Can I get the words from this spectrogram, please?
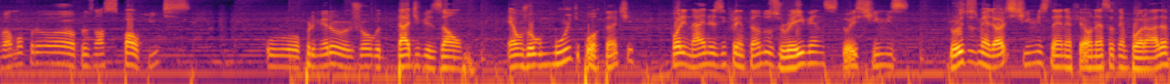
vamos para os nossos palpites. O primeiro jogo da divisão é um jogo muito importante. 49ers enfrentando os Ravens, dois times dois dos melhores times da NFL nessa temporada.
